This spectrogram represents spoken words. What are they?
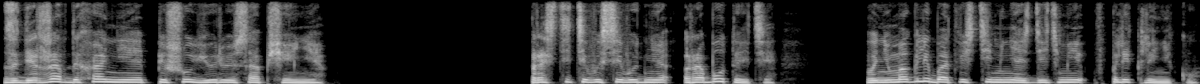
Задержав дыхание, пишу Юрию сообщение. «Простите, вы сегодня работаете? Вы не могли бы отвезти меня с детьми в поликлинику?»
